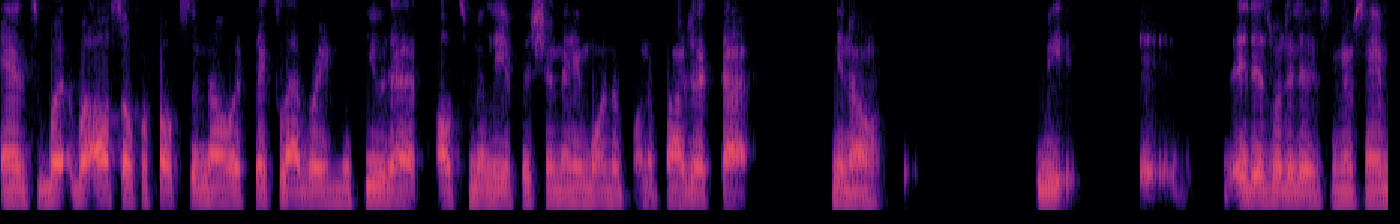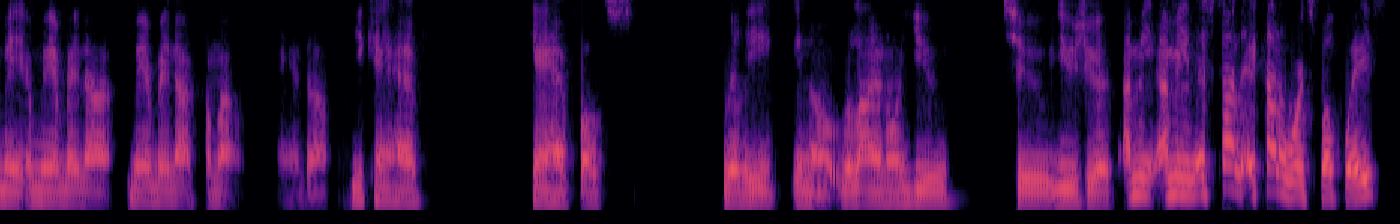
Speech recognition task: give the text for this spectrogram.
and to, but but also for folks to know if they're collaborating with you that ultimately if it's your name on the on the project that you know we it, it is what it is. You know what I'm saying? May or may or may not may or may not come out, and uh, you can't have can't have folks really you know relying on you to use your i mean i mean it's kind of it kind of works both ways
